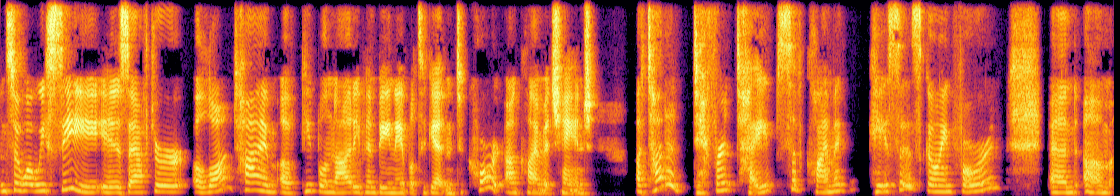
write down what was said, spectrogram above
And so what we see is after a long time of people not even being able to get into court on climate change, a ton of different types of climate cases going forward, and um,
